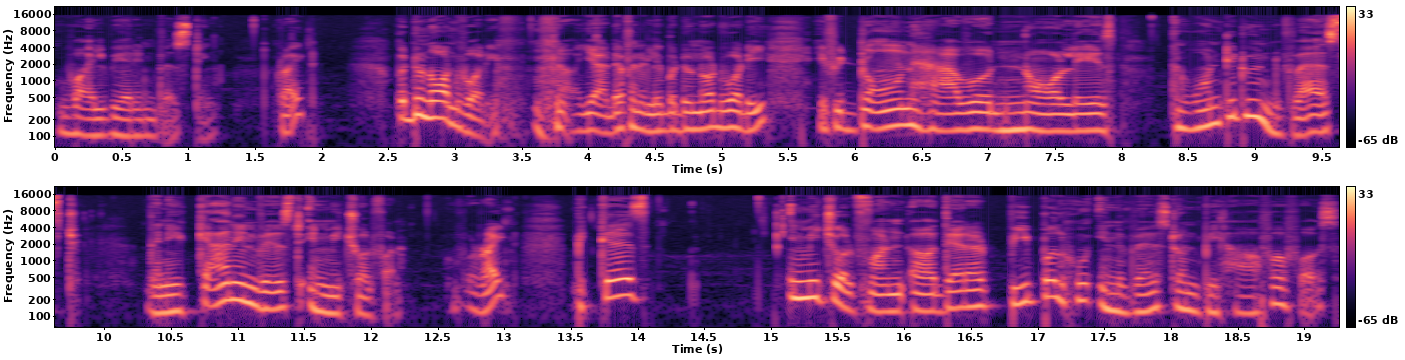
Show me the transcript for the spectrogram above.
while we are investing right? But do not worry. Yeah definitely but do not worry if you don't have a knowledge and wanted to invest then you can invest in mutual fund right? Because in mutual fund uh, there are people who invest on behalf of us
